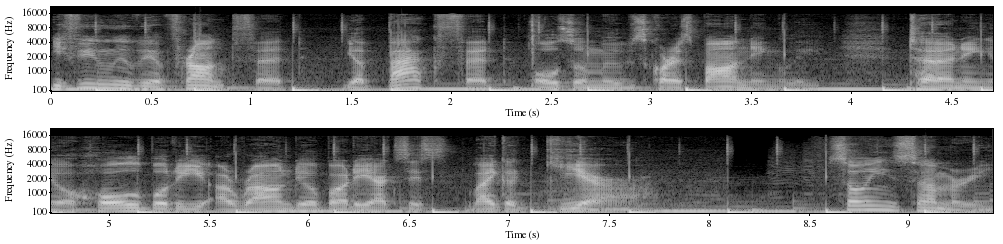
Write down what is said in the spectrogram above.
if you move your front foot, your back foot also moves correspondingly, turning your whole body around your body axis like a gear. So in summary,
